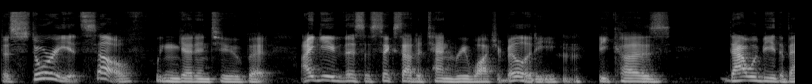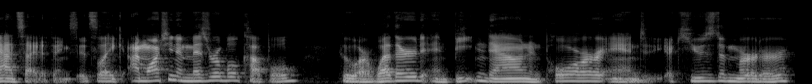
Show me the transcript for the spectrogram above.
The story itself we can get into, but I gave this a six out of ten rewatchability mm-hmm. because that would be the bad side of things. It's like I'm watching a miserable couple who are weathered and beaten down and poor and accused of murder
